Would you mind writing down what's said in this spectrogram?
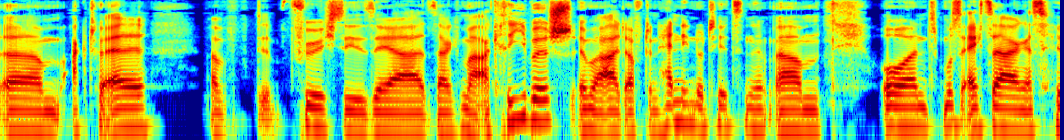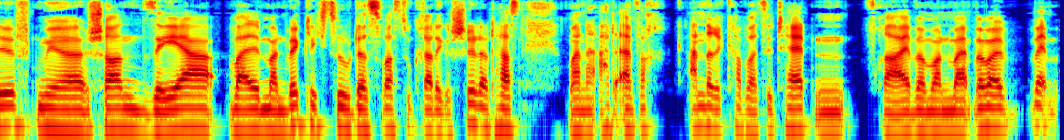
ähm, aktuell führe ich sie sehr, sag ich mal, akribisch, immer halt auf den Handy-Notizen. Ähm, und muss echt sagen, es hilft mir schon sehr, weil man wirklich so das, was du gerade geschildert hast, man hat einfach andere Kapazitäten frei, wenn man mal, wenn man, wenn,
